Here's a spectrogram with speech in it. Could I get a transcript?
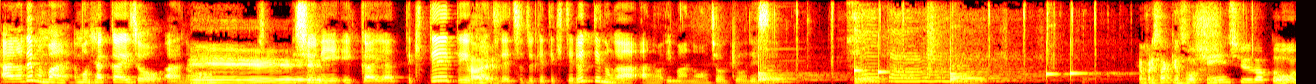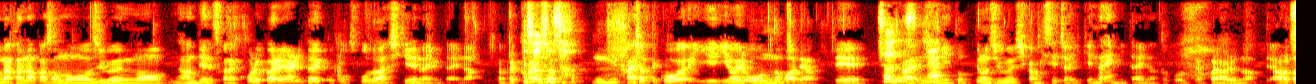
あの、でもまあ、もう100回以上、あの、えー、週に1回やってきてっていう感じで続けてきてるっていうのが、あの、今の状況です。ぱりさっきのその研修だと、なかなかその自分の、なんていうんですかね、これからやりたいことを相談しきれないみたいな。やっぱりあ、会社そうん、会社ってこうい、いわゆるオンの場であって、そうです会社ね。にとっての自分しか見せちゃいけないみたいなところってやっぱりあるなって改めて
